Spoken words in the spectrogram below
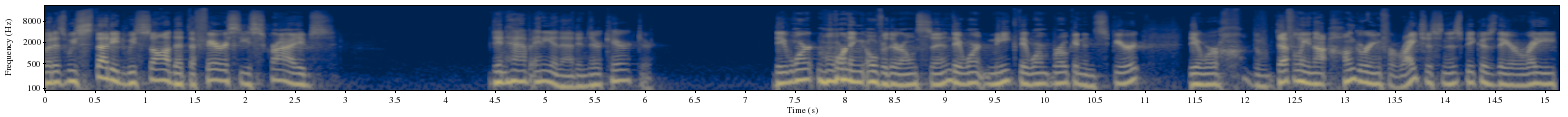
But as we studied, we saw that the Pharisees, scribes, didn't have any of that in their character. They weren't mourning over their own sin. They weren't meek. They weren't broken in spirit. They were definitely not hungering for righteousness because they already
